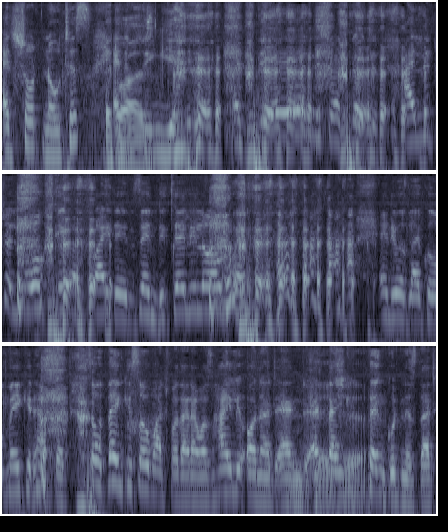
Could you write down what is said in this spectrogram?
At short notice It was. yeah, at very short notice. I literally walked in on friday and said ndicela ilokhwe. And he was like we'll make it happen so thank you so much for that. I was highly honored and uh, thank, thank goodness that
